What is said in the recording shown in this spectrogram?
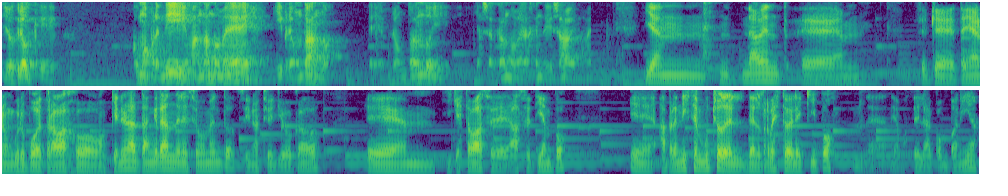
yo creo que cómo aprendí, mandándome y preguntando, eh, preguntando y, acercándome a la gente que sabe también. Y en Navent eh, sí que tenían un grupo de trabajo que no era tan grande en ese momento, si no estoy equivocado, eh, y que estaba hace, hace tiempo. Eh, ¿Aprendiste mucho del, resto del equipo, digamos, de la compañía?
